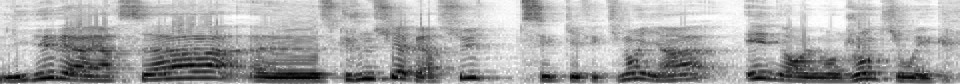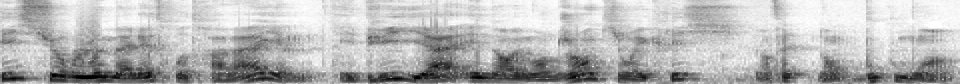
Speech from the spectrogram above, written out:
L'idée derrière ça, euh, ce que je me suis aperçu, c'est qu'effectivement, il y a énormément de gens qui ont écrit sur le mal-être au travail, et puis il y a énormément de gens qui ont écrit, en fait, non, beaucoup moins,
